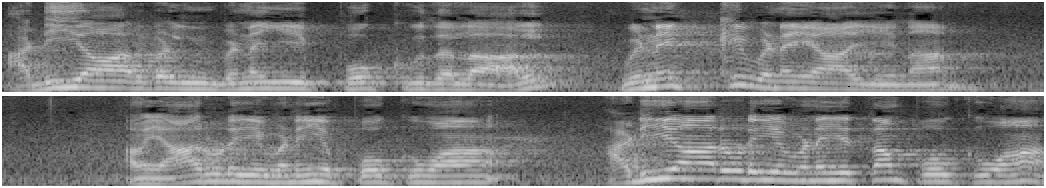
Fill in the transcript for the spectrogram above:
அடியார்களின் வினையை போக்குதலால் வினைக்கு வினையாயினான். அவன் யாருடைய வினையை போக்குவான்? அடியாருடைய வினையைத்தான் போக்குவான்.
